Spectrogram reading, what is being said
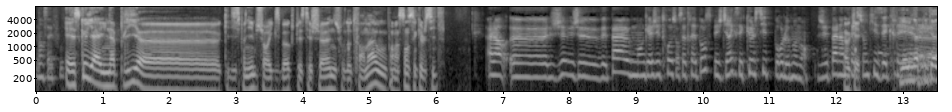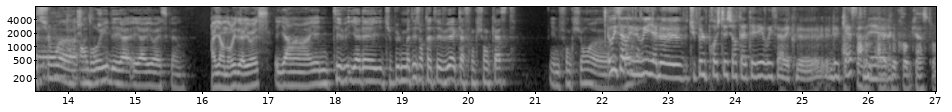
Non, c'est fou. Et Est-ce qu'il y a une appli euh, qui est disponible sur Xbox, PlayStation, sur d'autres formats ou pour l'instant c'est que le site? Alors, euh, je, je vais pas m'engager trop sur cette réponse, mais je dirais que c'est que le site pour le moment. J'ai pas l'impression qu'ils aient créé. Il y a une euh, application euh. Android et, et iOS quand même. Ah, il y a Android et iOS? Il y a, un- il y a une TV, il y a les- tu peux le mettre sur ta TV avec la fonction cast. Il y a une fonction. euh, Oui, ça, oui, oui, il y a le, tu peux le projeter sur ta télé, oui, ça avec le, le, le Ah, cast, par- mais Avec euh, le Chromecast, ouais.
